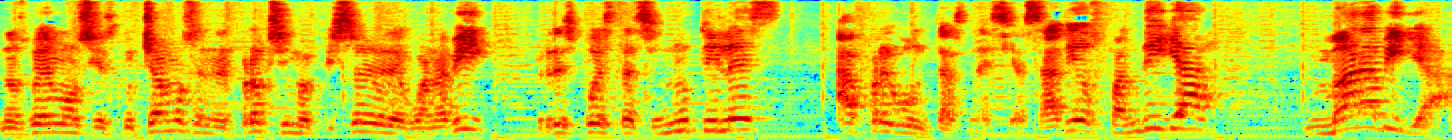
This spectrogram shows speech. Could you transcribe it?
nos vemos y escuchamos en el próximo episodio de Guanabí, respuestas inútiles a preguntas necias. Adiós, pandilla. Maravilla.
